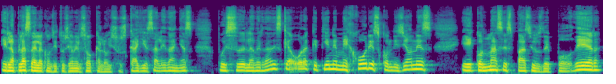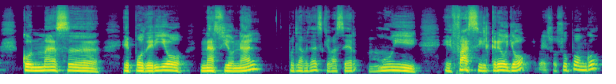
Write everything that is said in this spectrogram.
En la Plaza de la Constitución, el Zócalo y sus calles aledañas, pues eh, la verdad es que ahora que tiene mejores condiciones, eh, con más espacios de poder, con más eh, poderío nacional, pues la verdad es que va a ser muy fácil, creo yo, eso supongo,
